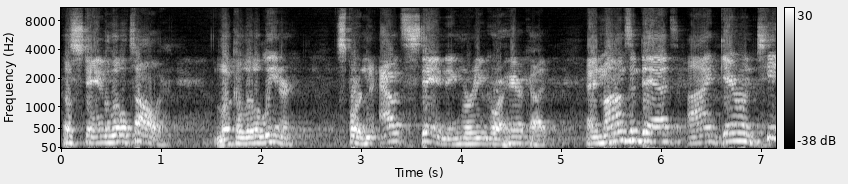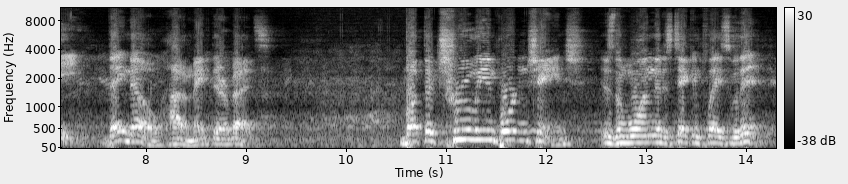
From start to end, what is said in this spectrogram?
They'll stand a little taller, look a little leaner, sport an outstanding Marine Corps haircut, and moms and dads, I guarantee they know how to make their beds. But the truly important change is the one that has taken place within,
